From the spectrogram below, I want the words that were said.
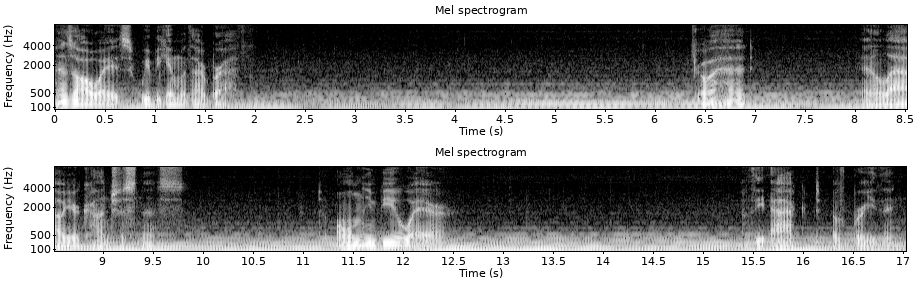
As always, we begin with our breath. Go ahead and allow your consciousness to only be aware of the act of breathing.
